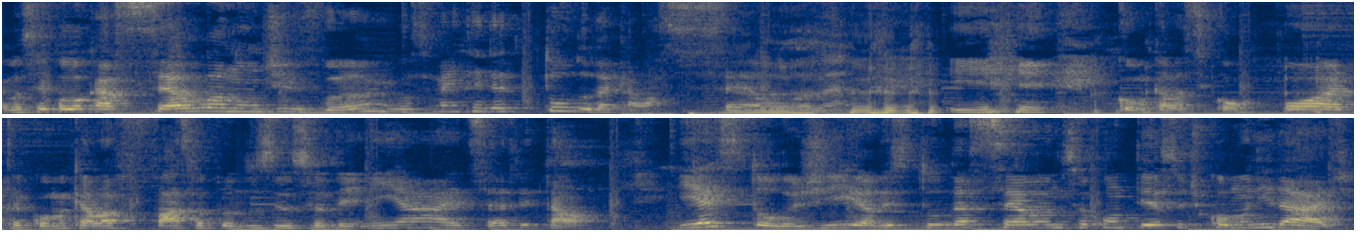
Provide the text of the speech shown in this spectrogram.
é você colocar a célula num divã e você vai entender tudo daquela célula, né? E como que ela se comporta, como que ela faz para produzir o seu DNA, etc e tal. E a histologia, ela estuda a célula no seu contexto de comunidade.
